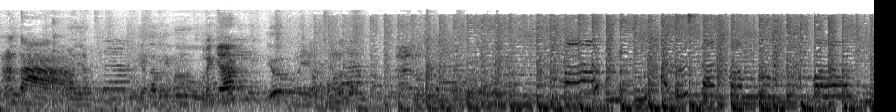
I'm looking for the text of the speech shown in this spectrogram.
Mantap. Break ya Malam itu harus tanpamu Malam ini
